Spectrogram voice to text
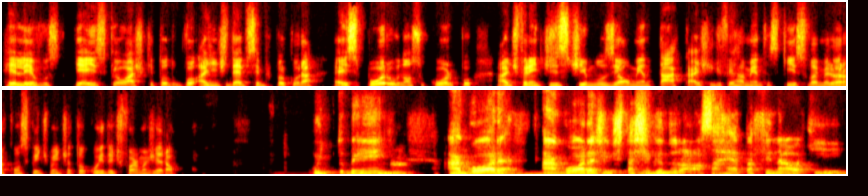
relevos. E é isso que eu acho que todo a gente deve sempre procurar: é expor o nosso corpo a diferentes estímulos e aumentar a caixa de ferramentas, que isso vai melhorar consequentemente a tua corrida de forma geral. Muito bem. Uhum. Agora, agora a gente está chegando na nossa reta final aqui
